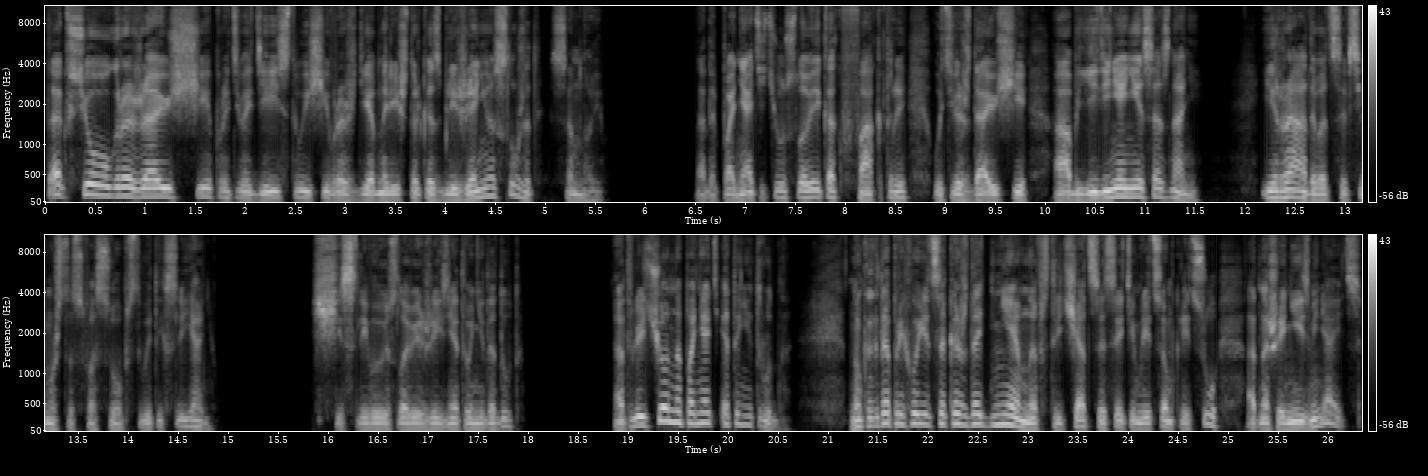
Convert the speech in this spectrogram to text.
Так все угрожающее, противодействующее враждебно лишь только сближению служит со мною. Надо понять эти условия как факторы, утверждающие объединение сознаний, и радоваться всему, что способствует их слиянию. Счастливые условия жизни этого не дадут. Отвлеченно понять это нетрудно. Но когда приходится каждодневно встречаться с этим лицом к лицу, отношение изменяется.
